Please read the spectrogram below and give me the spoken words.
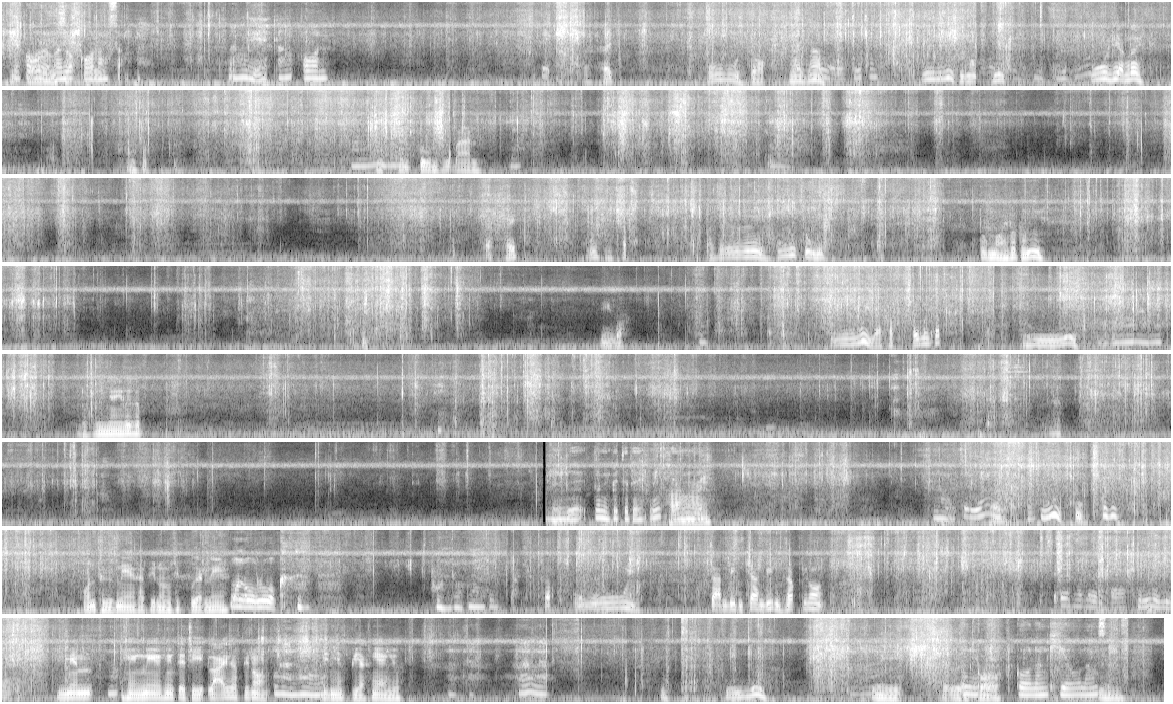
เดี๋ยวเขาเอ่ยว่าเฮ็ดกอล้างสั่งล้างเหละล้างอ่อนเฮ้ยโอ้ยดอกงามงามนี่นี่พี่น้องนี่โอู้เลี้ยงเลยนี่ครับเป็นตูมที่บานเฮ้ ยอุ้ยครับไปเลยอู้ยตุ่มตุ่มหน่อยเพื่อก็มีนี่บ่อุ้ยอย่าขับ ไปมึงครับอุ้ยดอกใหญ่เลยครับ ตัวนี้ก็จะได้โอ้ยหาแข็งหาเลยยหายตัวนี้อุ้ยตุ่มฝนถึงเนี่ยครับพี่น้องสิเปื่อนเนี่ยมันโอกลูกผลดอกไงเลยครับโอ้ยจานบินจานบินครับพี่น้องแสดงว่าเริ่มออกเห็นเหลืองเมนแห่งนี่แห่งเตจีหลายครับพี่น้องๆงานแห้งดินยังเปียกแห้งอยู่ ห้างแล้ว อู้หูนี่ก็อื่นเออก็กอล้างเขียวล้างสับ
